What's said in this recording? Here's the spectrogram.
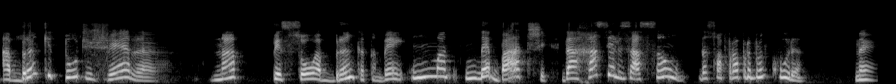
A branquitude gera na pessoa branca também uma, um debate da racialização da sua própria brancura, né?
